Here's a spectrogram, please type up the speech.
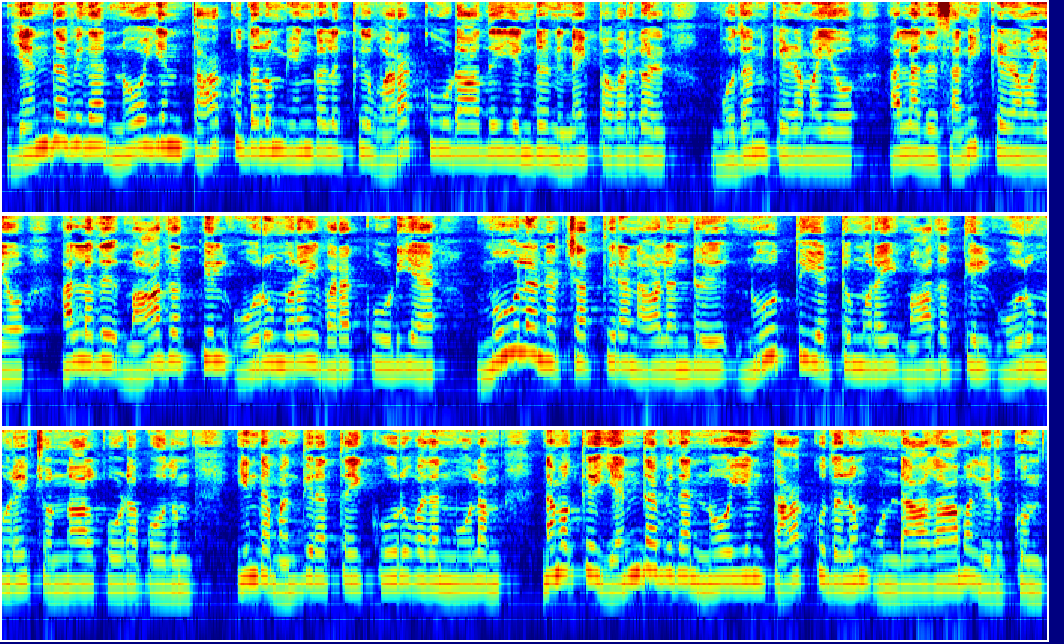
எந்தவித நோயின் தாக்குதலும் எங்களுக்கு வரக்கூடாது என்று நினைப்பவர்கள் புதன்கிழமையோ அல்லது சனிக்கிழமையோ அல்லது மாதத்தில் ஒரு முறை வரக்கூடிய மூல நட்சத்திர நாளன்று நூத்தி எட்டு முறை மாதத்தில் ஒரு முறை சொன்னால் கூட போதும். இந்த மந்திரத்தை கூறுவதன் மூலம் நமக்கு எந்தவித நோயின் தாக்குதலும் உண்டாகாமல் இருக்கும்.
